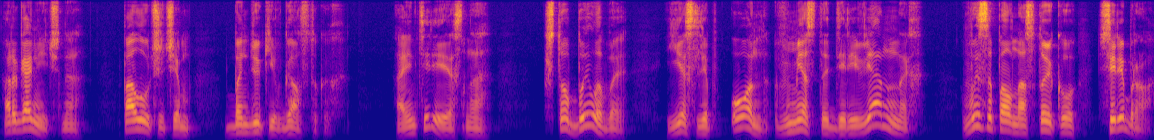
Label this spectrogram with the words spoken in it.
органично, получше, чем бандюки в галстуках. А интересно, что было бы, если б он вместо деревянных высыпал на стойку серебро?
